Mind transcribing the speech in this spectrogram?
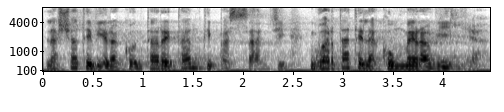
lasciatevi raccontare tanti passaggi, guardatela con meraviglia,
